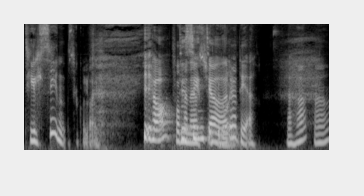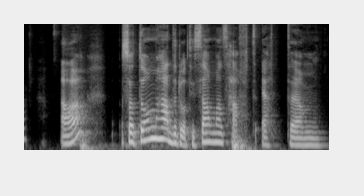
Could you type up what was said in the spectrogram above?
till sin psykolog. Ja, Får till man sin ens göra psykolog. det? Jaha, ja. Ja, så att de hade då tillsammans haft ett, ehm,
